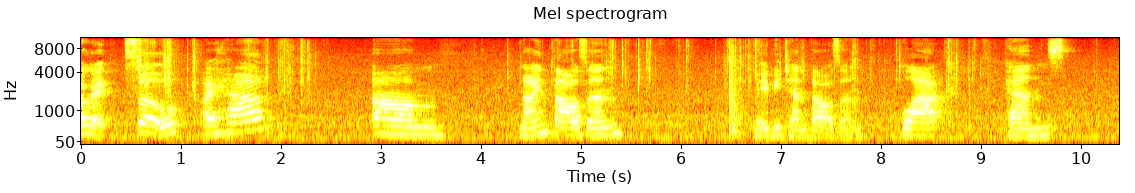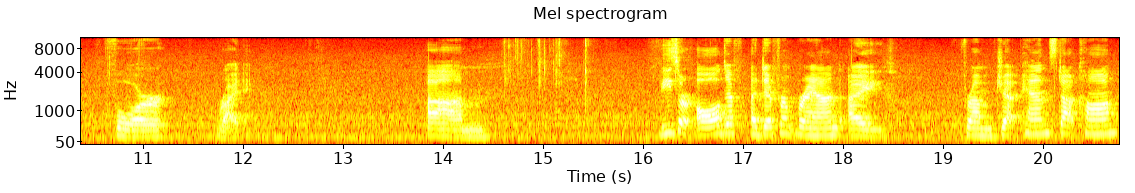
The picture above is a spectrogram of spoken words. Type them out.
Okay, so I have um, 9,000, maybe 10,000 black pens for writing. Um, these are all diff a different brand. I from jetpens.com,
